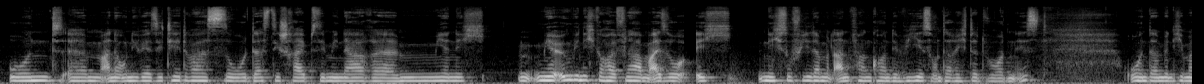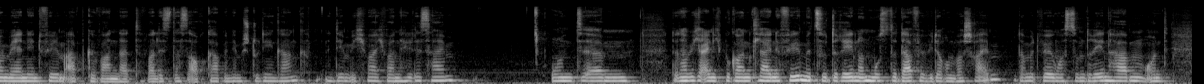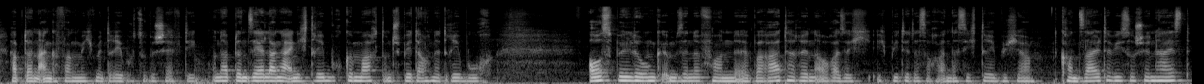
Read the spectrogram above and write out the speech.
Und ähm, an der Universität war es so, dass die Schreibseminare mir nicht, mir irgendwie nicht geholfen haben. Also ich nicht so viel damit anfangen konnte, wie es unterrichtet worden ist. Und dann bin ich immer mehr in den Film abgewandert, weil es das auch gab in dem Studiengang, in dem ich war. Ich war in Hildesheim. Und ähm, dann habe ich eigentlich begonnen, kleine Filme zu drehen und musste dafür wiederum was schreiben, damit wir irgendwas zum Drehen haben. Und habe dann angefangen, mich mit Drehbuch zu beschäftigen. Und habe dann sehr lange eigentlich Drehbuch gemacht und später auch eine Drehbuchausbildung im Sinne von äh, Beraterin auch. Also ich, ich biete das auch an, dass ich Drehbücher konsulte, wie es so schön heißt.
